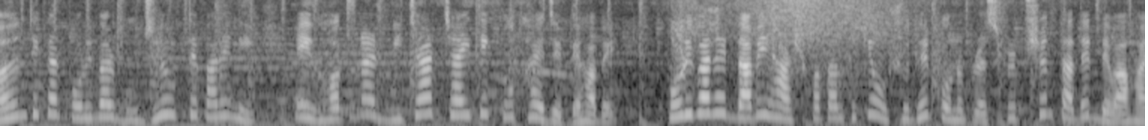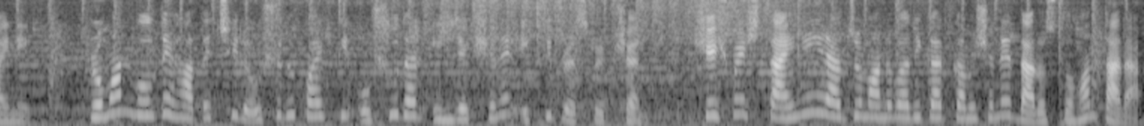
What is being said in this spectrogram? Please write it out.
অয়ন্তিকার পরিবার বুঝে উঠতে পারেনি এই ঘটনার বিচার চাইতে কোথায় যেতে হবে। পরিবারের দাবি, হাসপাতাল থেকে ওষুধের কোনো প্রেসক্রিপশন তাদের দেওয়া হয়নি। প্রমাণ বলতে হাতে ছিল শুধু কয়েকটি ওষুধ আর ইঞ্জেকশনের একটি প্রেসক্রিপশন শেষমেশ তাই নিয়েই রাজ্য মানবাধিকার কমিশনের দ্বারস্থ হন তারা।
